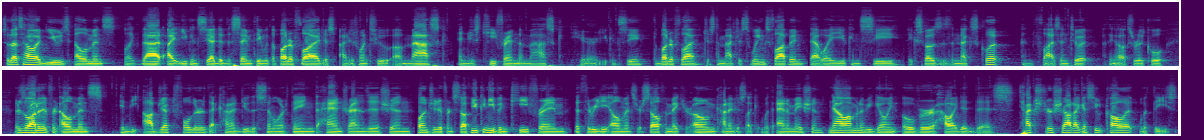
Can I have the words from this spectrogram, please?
So that's how I'd use elements like that. I, you can see I did the same thing with the butterfly. Just I just went to a mask and just keyframe the mask here. You can see the butterfly just to match its wings flapping. That way you can see it exposes the next clip and flies into it. I think that looks really cool. There's a lot of different elements in the object folder that kind of do the similar thing, the hand transition, bunch of different stuff. You can even keyframe the 3D elements yourself and make your own kind of just like with animation. Now I'm going to be going over how I did this texture shot, I guess you would call it, with these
